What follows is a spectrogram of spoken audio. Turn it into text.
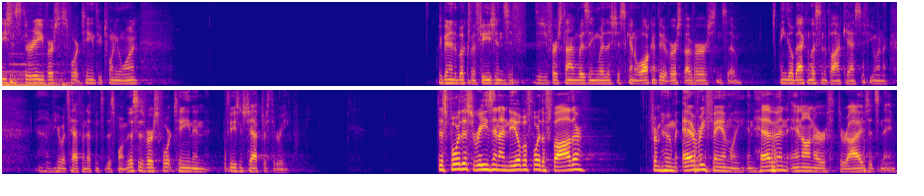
Ephesians 3, verses 14 through 21. We've been in the book of Ephesians. If this is your first time visiting with us, just kind of walking through it verse by verse. And so you can go back and listen to the podcast if you want to um, hear what's happened up until this point. This is verse 14 in Ephesians chapter 3. It says, For this reason I kneel before the Father, from whom every family in heaven and on earth derives its name.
